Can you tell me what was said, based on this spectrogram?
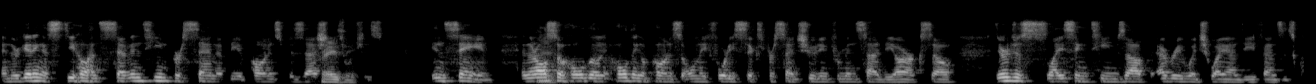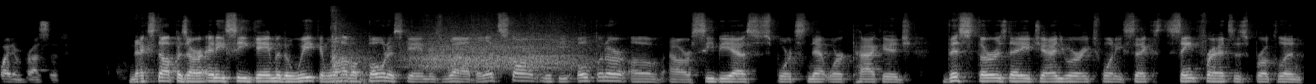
And they're getting a steal on 17% of the opponent's possessions, Crazy. which is insane. And they're also holding holding opponents to only 46% shooting from inside the arc. So they're just slicing teams up every which way on defense. It's quite impressive. Next up is our NEC game of the week, and we'll have a bonus game as well. But let's start with the opener of our CBS Sports Network package this Thursday, January 26th, St. Francis, Brooklyn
